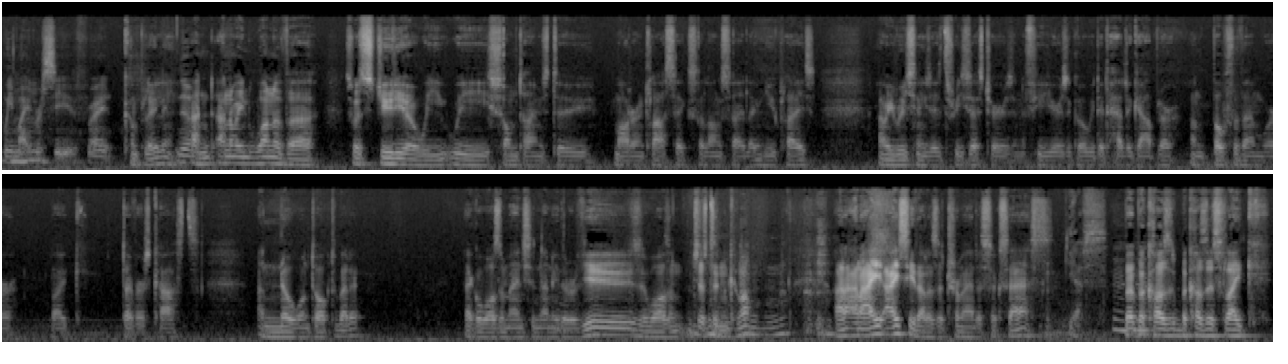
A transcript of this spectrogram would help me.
we mm-hmm. might receive, right? Completely. Yeah. And and I mean one of the so at studio we we sometimes do modern classics alongside like new plays. And we recently did Three Sisters, and a few years ago we did Hedda Gabler, and both of them were like diverse casts, and no one talked about it. Like it wasn't mentioned in any of the reviews. It wasn't just didn't come up, mm-hmm. and, and I, I see that as a tremendous success. Yes, mm-hmm. but because because it's like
